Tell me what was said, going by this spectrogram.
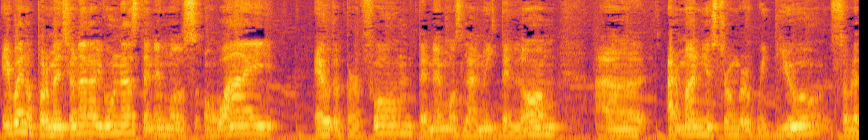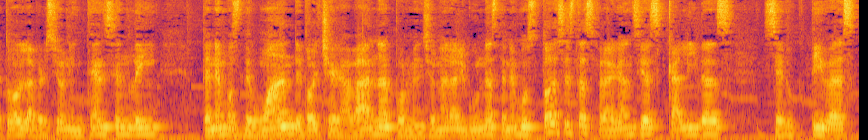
Y bueno, por mencionar algunas, tenemos Hawaii, Eau de Parfum, tenemos La Nuit de l'Homme, uh, Armani Stronger With You, sobre todo la versión Intensely, tenemos The One de Dolce Gabbana, por mencionar algunas. Tenemos todas estas fragancias cálidas, seductivas,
